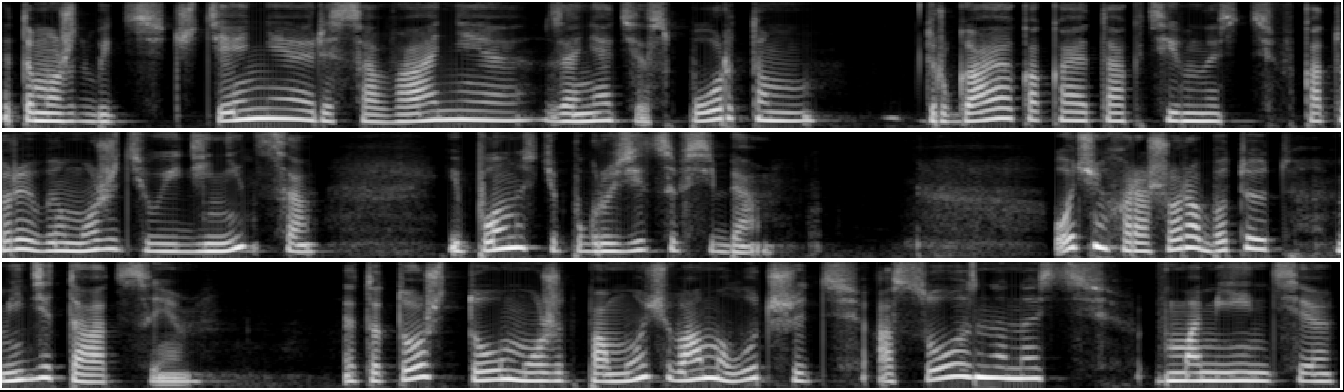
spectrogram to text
Это может быть чтение, рисование, занятие спортом, другая какая-то активность, в которой вы можете уединиться и полностью погрузиться в себя. Очень хорошо работают медитации – это то, что может помочь вам улучшить осознанность в моменте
